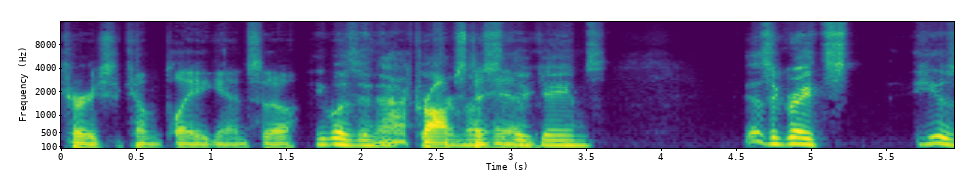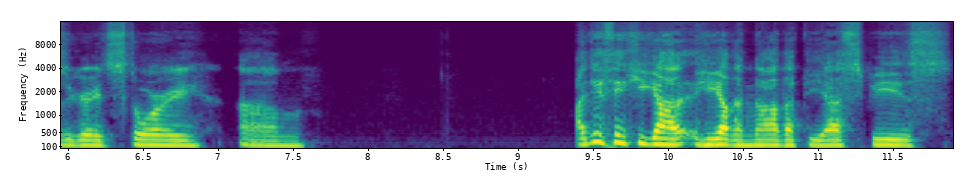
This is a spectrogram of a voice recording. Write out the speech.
courage to come play again. So He was inactive props for to most of their him. games. It was a great he was a great story. Um, I do think he got he got a nod at the ESPYS.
